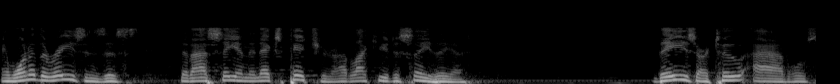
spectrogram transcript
And one of the reasons is that I see in the next picture, I'd like you to see this. These are two idols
